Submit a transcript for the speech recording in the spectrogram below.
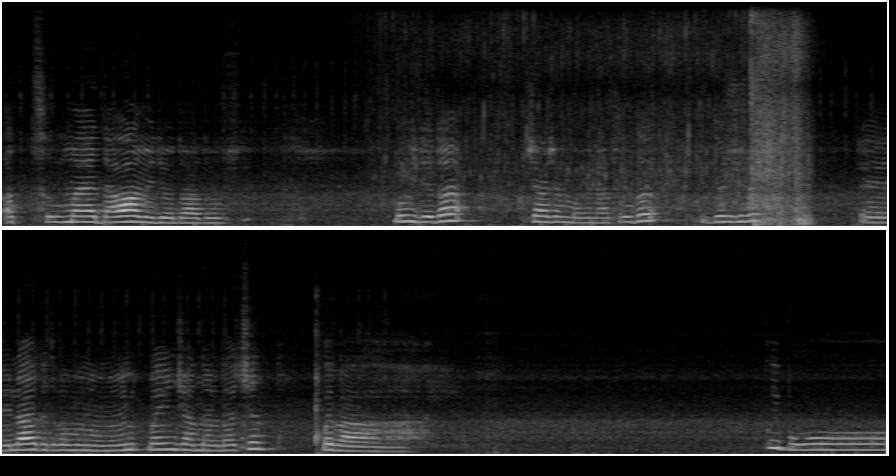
atılmaya devam ediyor daha doğrusu. Bu videoda çarşamba günü atıldı. Görüşürüz. Ee, like atıp abone olmayı unutmayın. Canları da açın. Bay bay. Bay bay.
